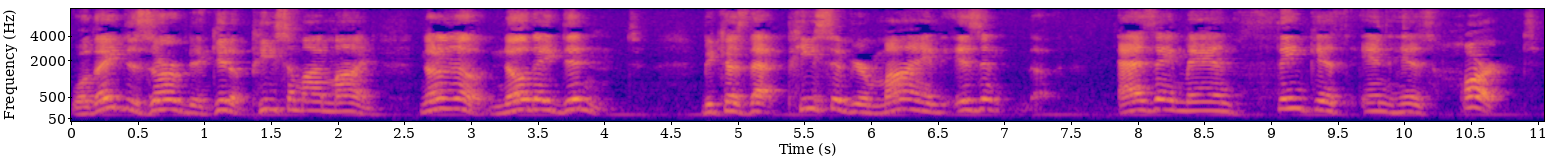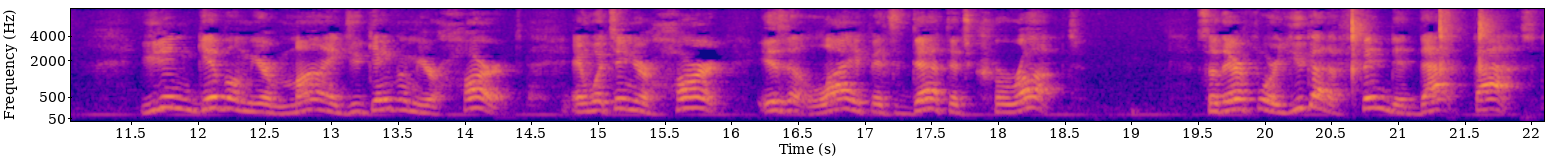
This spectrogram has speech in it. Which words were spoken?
Well, they deserve to get a piece of my mind. No, no, no. No, they didn't because that piece of your mind isn't as a man thinketh in his heart. You didn't give him your mind, you gave him your heart. And what's in your heart isn't life, it's death, it's corrupt. So therefore, you got offended that fast.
